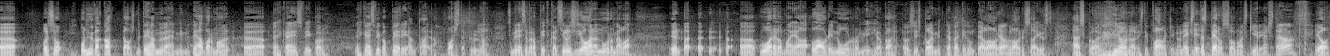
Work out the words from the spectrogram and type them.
ö, on hyvä kattaus, me tehdään myöhemmin, me tehdään varmaan ö, ehkä ensi viikon, ehkä ensi viikon perjantaina vasta kyllä. Se menee sen verran pitkälle. Siinä on siis Johanna Nurmela, Vuorelma ja Lauri Nurmi, joka on siis toimittaja. Kaikki tuntee Lauri, Joo. kun Lauri sai just SK journalistipalkinnon. Eikö niin Niin. tästä perussuomalaiskirjasta? Joo. Joo.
